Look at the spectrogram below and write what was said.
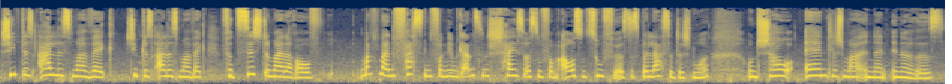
Schieb das alles mal weg. Schieb das alles mal weg. Verzichte mal darauf mach mal ein Fasten von dem ganzen Scheiß, was du vom Außen zuführst. Das belastet dich nur. Und schau endlich mal in dein Inneres.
